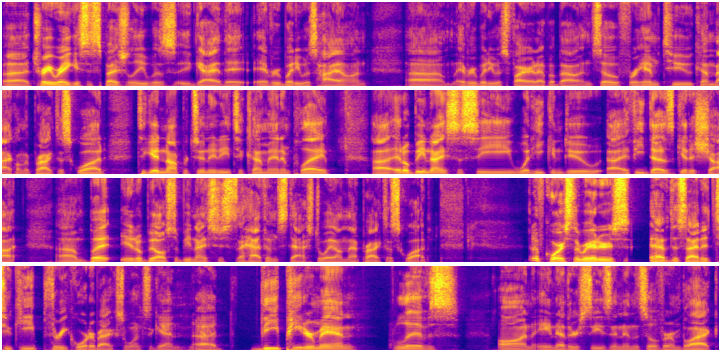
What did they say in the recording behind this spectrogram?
Uh, Trey Ragas especially, was a guy that everybody was high on um, everybody was fired up about. And so for him to come back on the practice squad, to get an opportunity to come in and play, uh, it'll be nice to see what he can do uh, if he does get a shot. Um, but it'll be also be nice just to have him stashed away on that practice squad. And of course, the Raiders have decided to keep three quarterbacks once again. Uh, the Peterman lives on another season in the silver and black.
